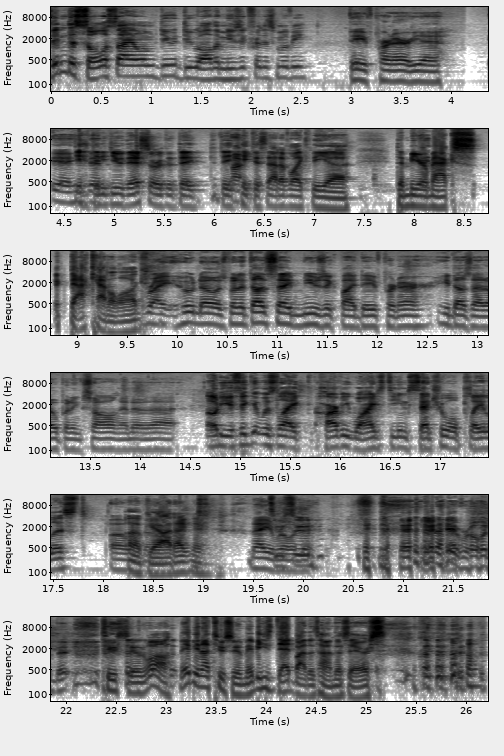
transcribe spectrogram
Didn't the Soul Asylum dude do all the music for this movie? Dave Pirner, yeah, yeah. He Yeah, did he do this, or did they did they take this out of like the uh, the Miramax back catalog? Right, who knows? But it does say music by Dave Pirner. He does that opening song. I know that. Oh, do you think it was like Harvey Weinstein's sensual playlist? Oh no. God, I Now you Too ruined soon? it. now you ruined it. too soon. Well, maybe not too soon. Maybe he's dead by the time this airs.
